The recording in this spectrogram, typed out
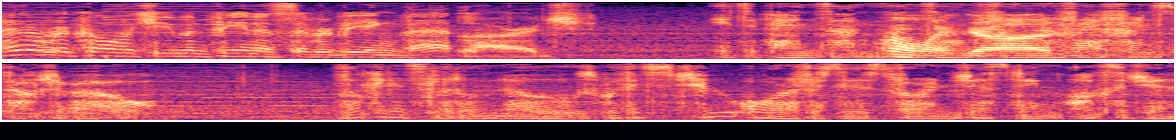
I don't recall the human penis ever being that large. it depends on Oh one's my own God. frame of reference, Dr. O. Look at its little nose with its two orifices for ingesting oxygen.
